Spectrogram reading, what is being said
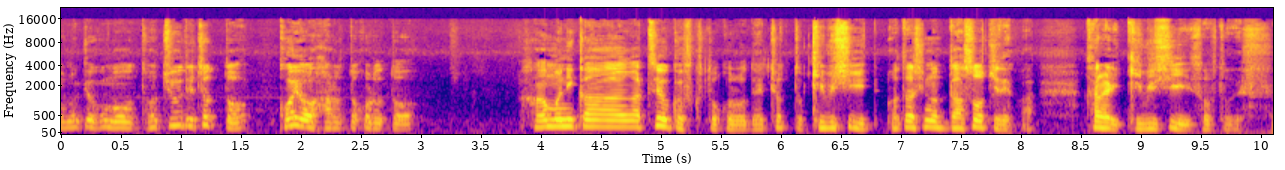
この曲も途中でちょっと声を張るところとハーモニカが強く吹くところでちょっと厳しい私の打奏値ではかなり厳しいソフトです。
